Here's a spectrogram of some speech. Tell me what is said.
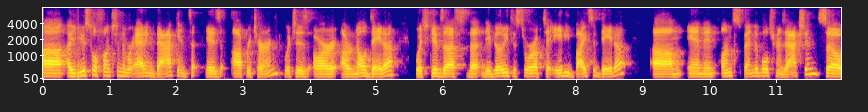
Uh, a useful function that we're adding back into is op return, which is our, our null data, which gives us the, the ability to store up to 80 bytes of data um, in an unspendable transaction. So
